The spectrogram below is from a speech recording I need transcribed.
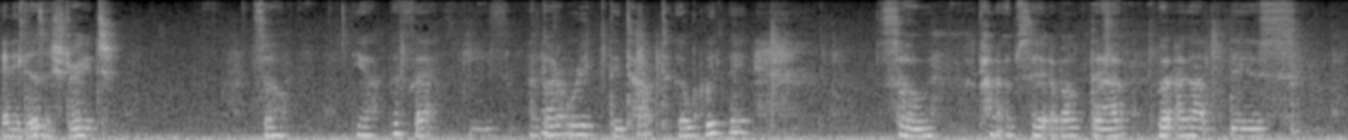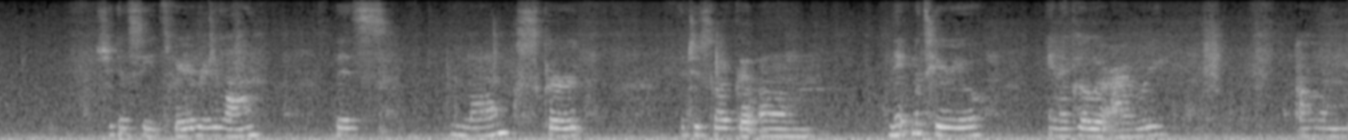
and it doesn't stretch. So yeah that's that i thought i ordered the top to go with it. So kind of upset about that but i got this as you can see it's very very long. This long skirt which is like a um knit material in a color ivory. Um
